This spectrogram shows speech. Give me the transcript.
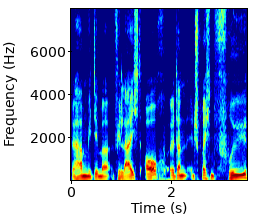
haben, mit dem wir vielleicht auch äh, dann entsprechend früh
